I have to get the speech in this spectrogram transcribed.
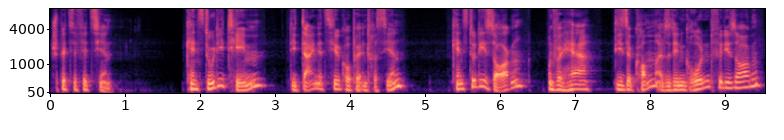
spezifizieren. Kennst du die Themen, die deine Zielgruppe interessieren? Kennst du die Sorgen und woher diese kommen, also den Grund für die Sorgen?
